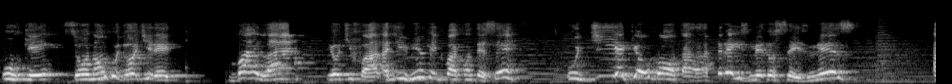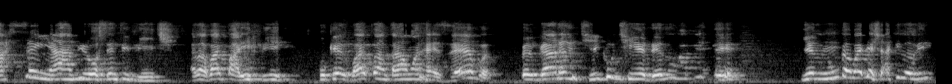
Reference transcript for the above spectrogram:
Porque o senhor não cuidou direito. Vai lá e eu te falo. Adivinha o que, que vai acontecer? O dia que eu voltar lá, três meses ou seis meses, a 100 árvores virou 120. Ela vai parir firme. Porque ele vai plantar uma reserva para garantir que o dinheiro dele não vai perder. E ele nunca vai deixar aquilo ali.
